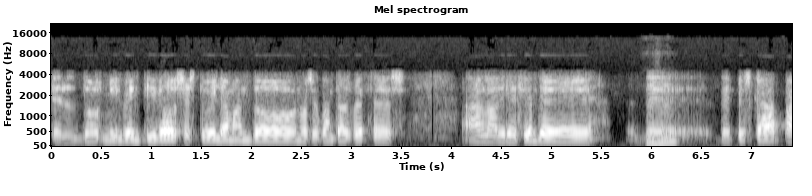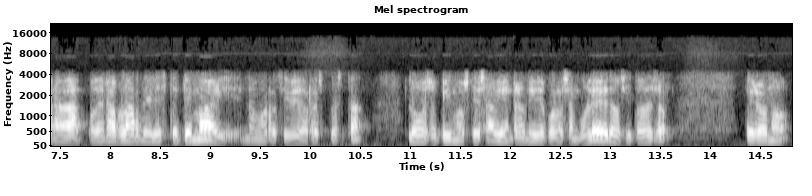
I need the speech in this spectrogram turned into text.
el 2022 estuve llamando no sé cuántas veces a la dirección de, de, pesca para poder hablar de este tema y no hemos recibido respuesta. Luego supimos que se habían reunido con los anguleros y todo eso, pero no,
